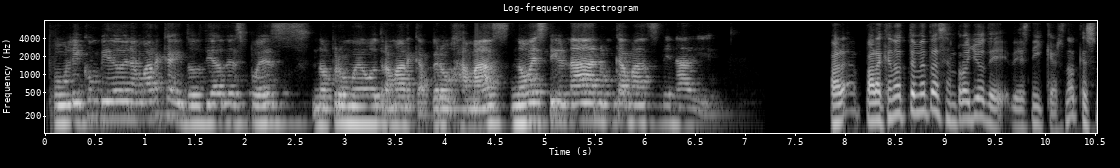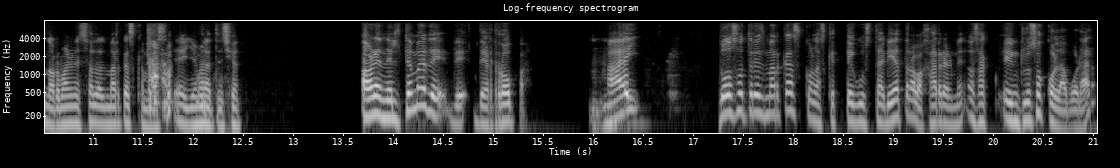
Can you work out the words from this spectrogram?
publico un video de una marca y dos días después no promuevo otra marca, pero jamás, no vestir nada nunca más de nadie. Para, para que no te metas en rollo de, de sneakers, ¿no? Que es- normalmente son las marcas que más eh, llaman la atención. Ahora, en el tema de, de- de ropa, Ujú. hay dos o tres marcas con las que te gustaría trabajar realmente, o sea, e incluso colaborar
